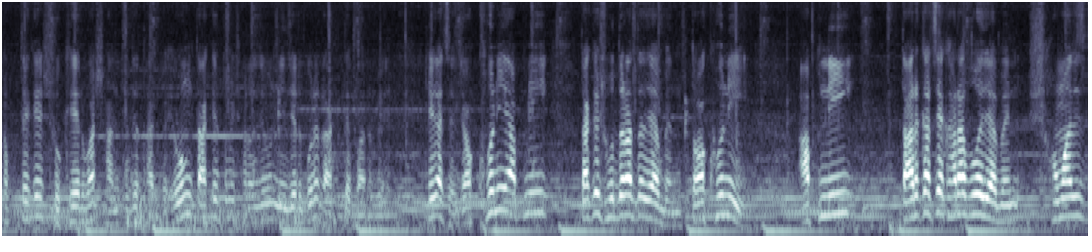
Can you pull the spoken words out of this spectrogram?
সব থেকে সুখের বা শান্তিতে থাকবে এবং তাকে তুমি সারা জীবন নিজের করে রাখতে পারবে। ঠিক আছে? যখনই আপনি তাকে শুধরাতে যাবেন, তখনই আপনি তার কাছে খারাপ হয়ে যাবেন, সমাজ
